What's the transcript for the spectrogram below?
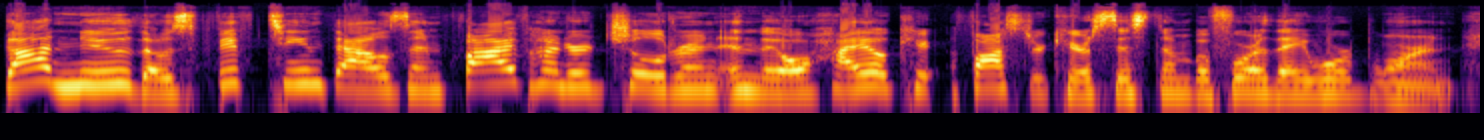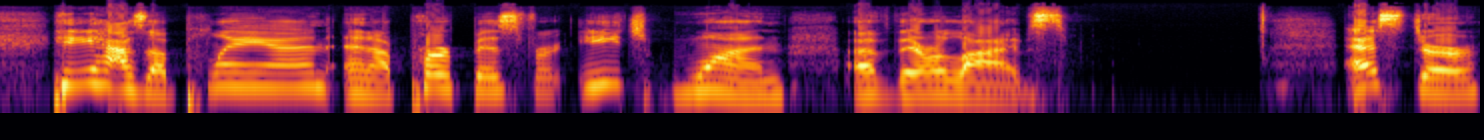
God knew those 15,500 children in the Ohio foster care system before they were born. He has a plan and a purpose for each one of their lives. Esther,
